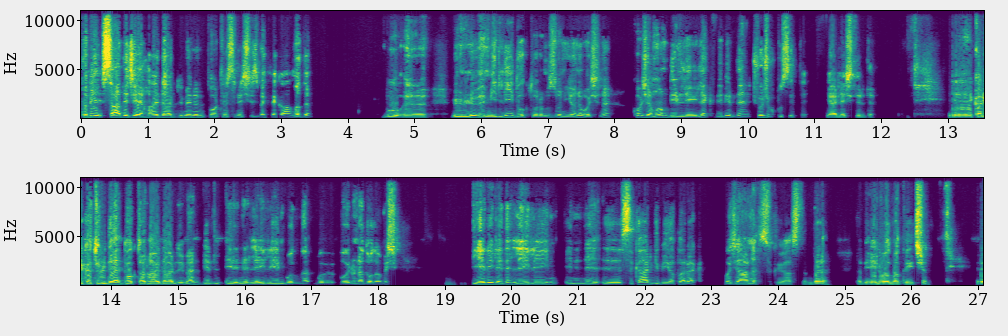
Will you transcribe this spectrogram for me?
Tabii sadece Haydar Dümen'in portresini çizmekle kalmadı. Bu e, ünlü ve milli doktorumuzun yanı başına kocaman bir leylek ve bir de çocuk pusiti yerleştirdi. E, karikatürde Doktor Haydar Dümen bir elini leyleğin boynuna, boynuna dolamış, diğeriyle de leyleğin elini e, sıkar gibi yaparak bacağını sıkıyor aslında. Tabii eli olmadığı için. E,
